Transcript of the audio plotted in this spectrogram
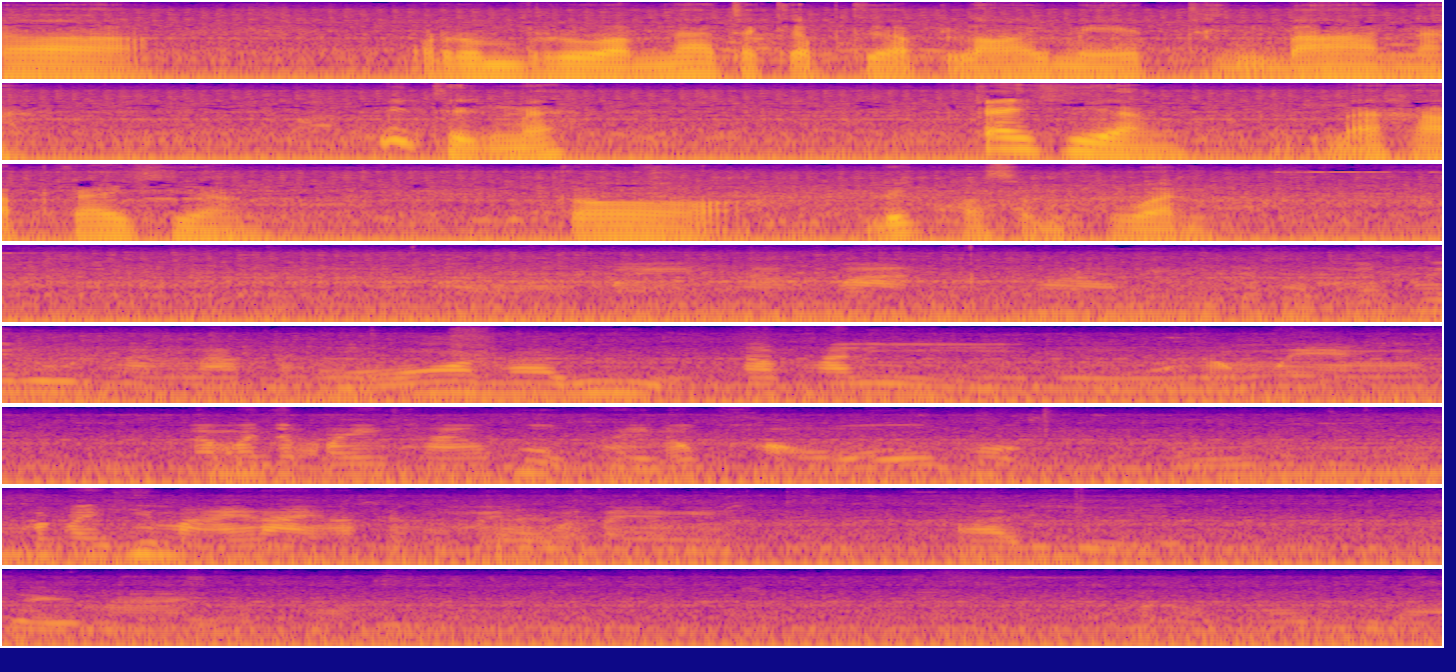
ก็รวมๆน่าจะเกือบเกือบร้อยเมตรถึงบ้านนะ ไม่ถึงไหมใกล้เคียงนะครับ ใกล้เคียง ก็ลึกพอสมควรไปทางบ้านท่าลี่แต่ผมไม่ค่อยรู้ทางลัดนะอ๋อท่าที่ถ้าท่าลี่เอ่อหนองแวงแล้วมันจะไปทางพวกไผ่นกเขาพวกมันไปที่ไม้ได้ครับ แต่ผมไม่รู้ว่าไปยังไงท่าที่เคยมาอยู่ท่าที่มันออกท่าที่ได้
